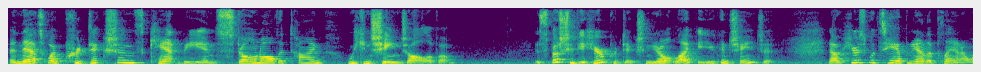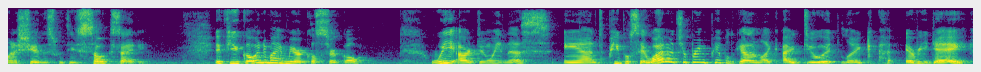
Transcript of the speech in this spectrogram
And that's why predictions can't be in stone all the time. We can change all of them. Especially if you hear prediction, you don't like it, you can change it. Now here's what's happening on the plan. I want to share this with you. It's so exciting. If you go into my miracle circle, we are doing this and people say, why don't you bring people together? I'm like, I do it like every day.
